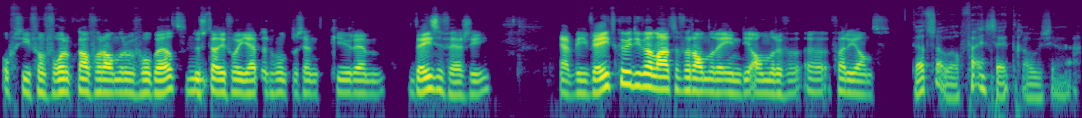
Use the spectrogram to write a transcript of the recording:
Of die van vorm kan veranderen bijvoorbeeld. Hm. Dus stel je voor, je hebt een 100% Kyurem deze versie. ja, wie weet kun je die wel laten veranderen in die andere eh, variant. Dat zou wel fijn zijn trouwens, ja.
